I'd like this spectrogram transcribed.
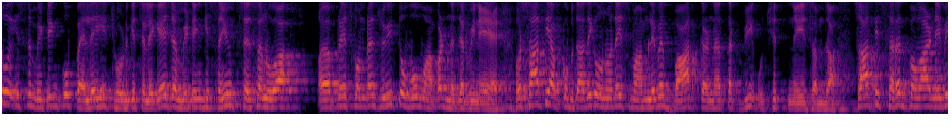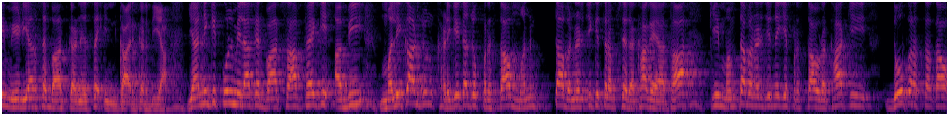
तो इस मीटिंग को पहले ही छोड़ के चले गए। जब मीटिंग की संयुक्त सेशन हुआ प्रेस कॉन्फ्रेंस हुई तो वो वहाँ पर नज़र भी नहीं आए। और साथ ही आपको बता दें कि उन्होंने इस मामले में बात करना तक भी उचित नहीं समझा। साथ ही शरद पवार ने भी मीडिया से बात करने से इनकार कर दिया। यानी कि कुल मिलाकर बात साफ़ है कि अभी मल्लिकार्जुन खड़गे का जो प्रस्ताव ममता बनर्जी की तरफ़ से रखा गया था, कि ममता बनर्जी ने यह प्रस्ताव रखा कि दो प्रस्ताव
